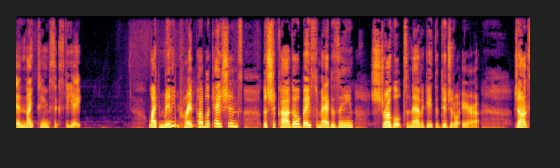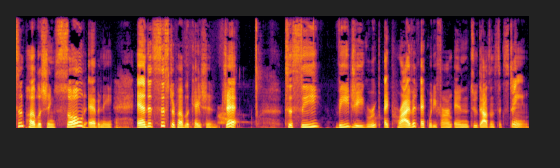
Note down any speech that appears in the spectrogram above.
in 1968. Like many print publications, the Chicago based magazine struggled to navigate the digital era. Johnson Publishing sold Ebony and its sister publication, Jet, to CVG Group, a private equity firm, in 2016.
